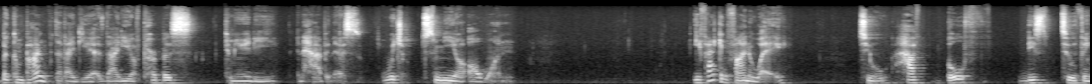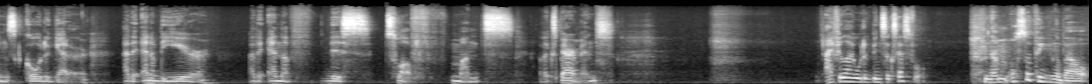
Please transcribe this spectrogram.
But combined with that idea is the idea of purpose, community, and happiness which to me are all one. If I can find a way to have both these two things go together at the end of the year, at the end of this 12 months of experiments, I feel I would have been successful. And I'm also thinking about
